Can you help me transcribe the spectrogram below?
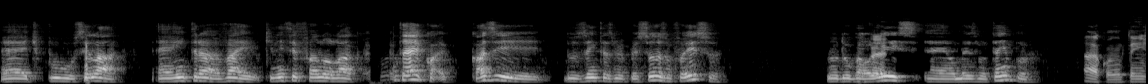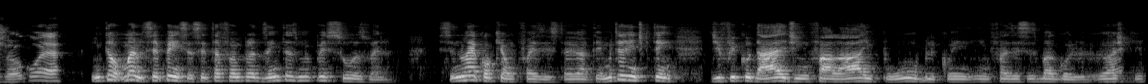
é tipo, sei lá, é, entra, vai, que nem você falou lá, até quase 200 mil pessoas, não foi isso? No do Gaulês, é, ao mesmo tempo? Ah, quando tem jogo é. Então, mano, você pensa, você tá falando pra 200 mil pessoas, velho. Se não é qualquer um que faz isso, tá ligado? Tem muita gente que tem dificuldade em falar em público, em, em fazer esses bagulhos. Eu acho que.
